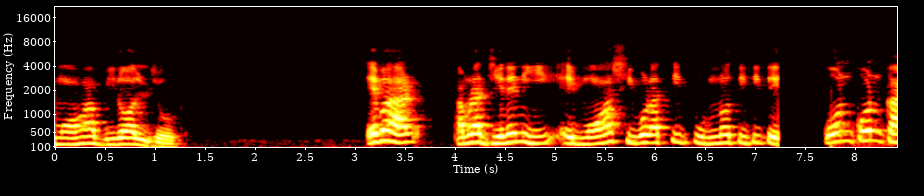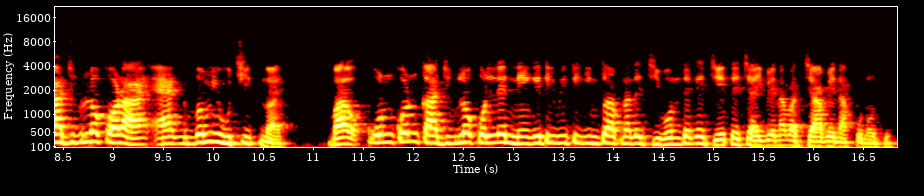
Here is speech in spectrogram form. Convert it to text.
মহাবিরল যোগ। এবার আমরা জেনে নিই এই মহাশিবরাত্রির পুণ্যতিথিতে কোন কোন কাজগুলো করা একদমই উচিত নয়। বা কোন কোন কাজগুলো করলে নেগেটিভিটি কিন্তু আপনাদের জীবন থেকে যেতে চাইবে না বা যাবে না কোনো দিন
